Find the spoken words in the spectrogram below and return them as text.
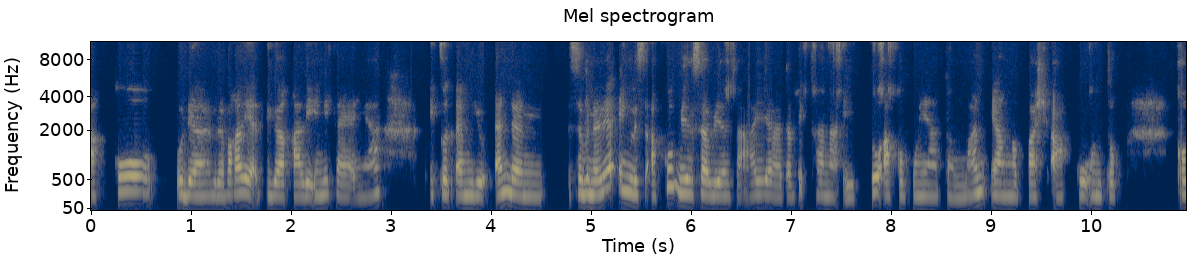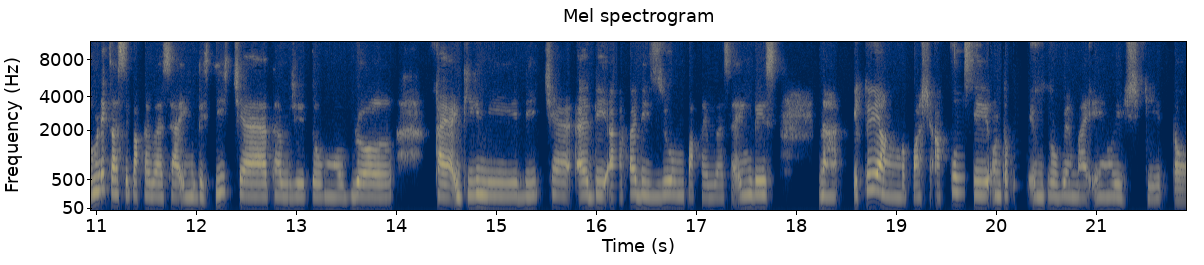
aku udah berapa kali ya? Tiga kali ini kayaknya ikut MUN dan sebenarnya Inggris aku biasa-biasa aja, tapi karena itu aku punya teman yang ngepas aku untuk komunikasi pakai bahasa Inggris di chat, habis itu ngobrol kayak gini di chat, eh, di apa di Zoom pakai bahasa Inggris. Nah itu yang ngepas aku sih untuk improving my English gitu.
